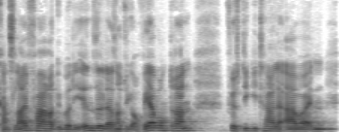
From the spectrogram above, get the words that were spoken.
Kanzleifahrrad über die Insel. Da ist natürlich auch Werbung dran fürs digitale Arbeiten.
